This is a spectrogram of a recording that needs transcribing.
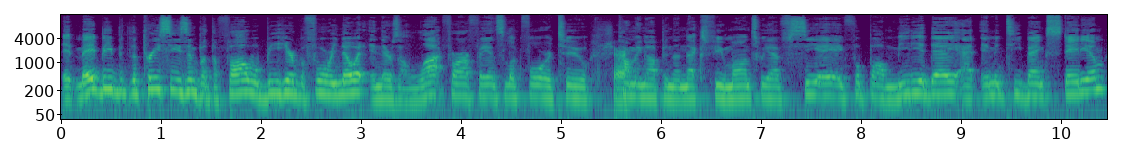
it may be the preseason, but the fall will be here before we know it. And there's a lot for our fans to look forward to sure. coming up in the next few months. We have CAA Football Media Day at M&T Bank Stadium,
